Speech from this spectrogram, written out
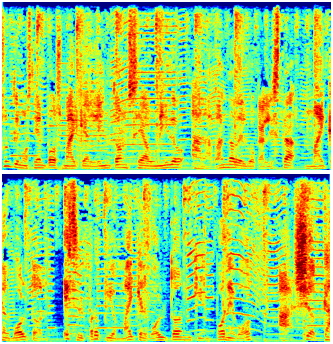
Los últimos tiempos Michael Linton se ha unido a la banda del vocalista Michael Bolton. Es el propio Michael Bolton quien pone voz a Shotgun.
